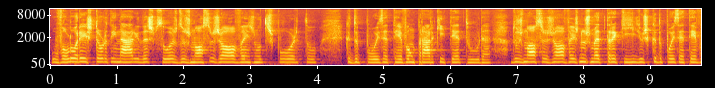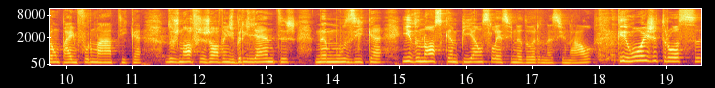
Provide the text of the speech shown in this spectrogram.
o valor extraordinário das pessoas, dos nossos jovens no desporto, que depois até vão para a arquitetura, dos nossos jovens nos matraquilhos, que depois até vão para a informática, dos nossos jovens brilhantes na música e do nosso campeão selecionador nacional, que hoje trouxe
